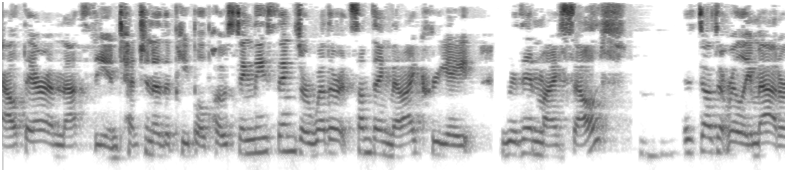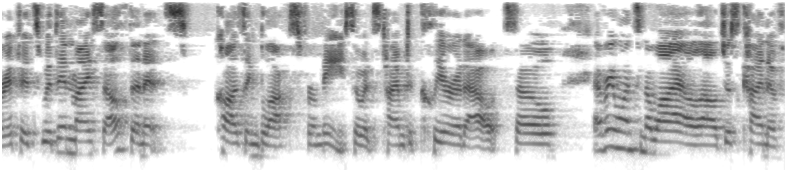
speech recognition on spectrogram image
out there and that's the intention of the people posting these things or whether it's something that I create within myself, mm-hmm. it doesn't really matter. If it's within myself, then it's causing blocks for me. So it's time to clear it out. So every once in a while, I'll just kind of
